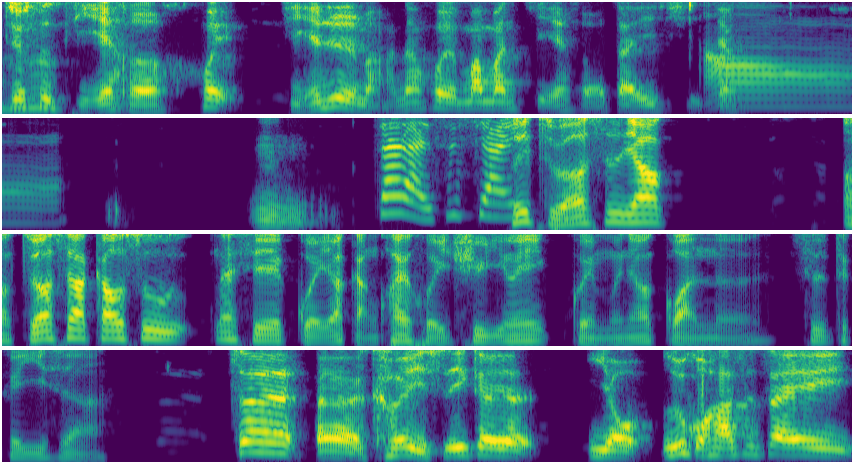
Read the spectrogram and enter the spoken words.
就是哦结合会节日嘛，那会慢慢结合在一起这样。哦，嗯，再来是下一，所以主要是要，哦，主要是要告诉那些鬼要赶快回去，因为鬼门要关了，是这个意思啊？这呃可以是一个有，如果他是在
